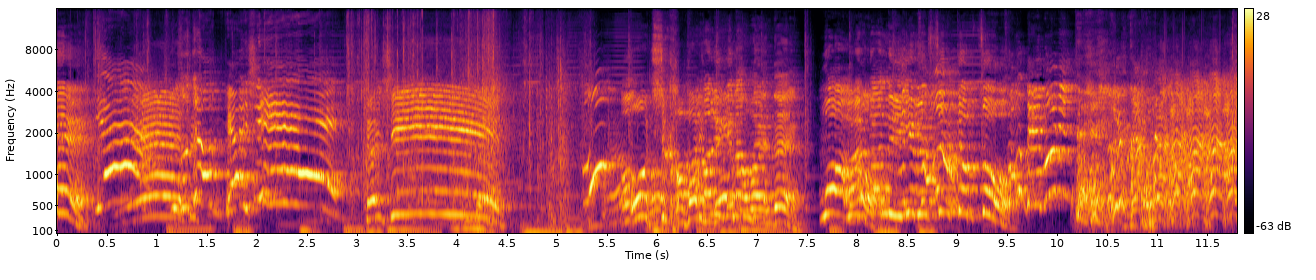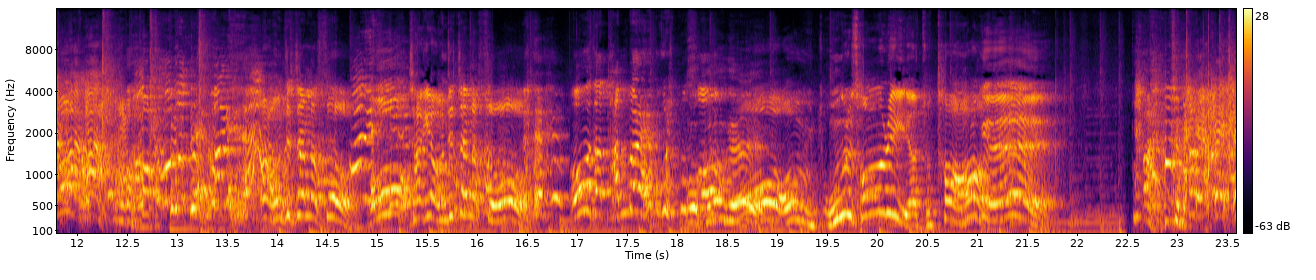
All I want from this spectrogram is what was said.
해 예! 수정 변신. 변신! 어, 진짜 가발인데? 가발이긴 한데 와 말도 안 돼 이게 몇 쓸데없어 아, 언제 잘랐어? 어? 자기가 언제 잘랐어? 어 나 단발 해보고 싶었어. 어 그러게. 어, 어, 오늘 선물이 야 좋다. 그게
